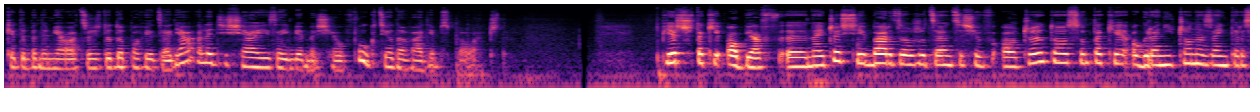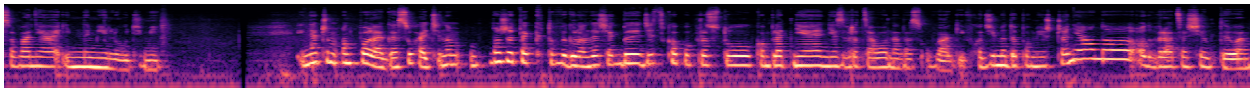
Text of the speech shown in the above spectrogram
kiedy będę miała coś do dopowiedzenia, ale dzisiaj zajmiemy się funkcjonowaniem społecznym. Pierwszy taki objaw, y, najczęściej bardzo rzucający się w oczy, to są takie ograniczone zainteresowania innymi ludźmi. I na czym on polega? Słuchajcie, no może tak to wyglądać, jakby dziecko po prostu kompletnie nie zwracało na nas uwagi. Wchodzimy do pomieszczenia, ono odwraca się tyłem.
